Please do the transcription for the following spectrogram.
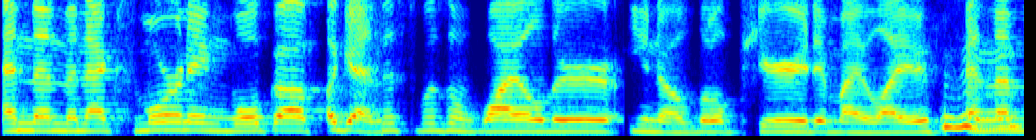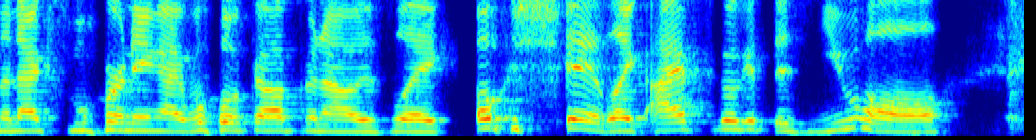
And then the next morning woke up again. This was a wilder, you know, little period in my life. And Mm-hmm. then the next morning I woke up and I was like, oh shit, like I have to go get this U-Haul.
